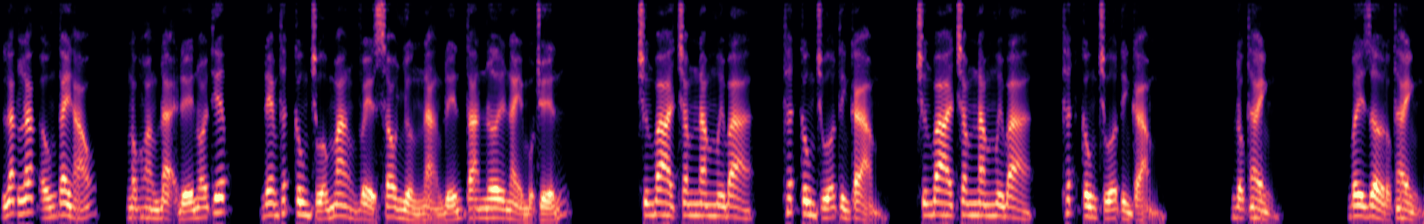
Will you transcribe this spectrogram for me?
Lắc lắc ống tay áo, ngọc hoàng đại đế nói tiếp, đem thất công chúa mang về sau nhường nàng đến ta nơi này một chuyến. Chương ba trăm năm mươi ba, thất công chúa tình cảm. Chương ba trăm năm mươi ba, thất công chúa tình cảm. Độc thành. Bây giờ độc thành,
